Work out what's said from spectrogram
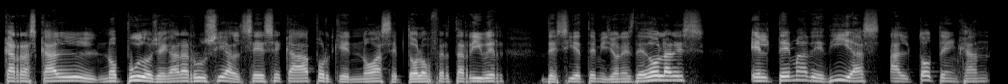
Carrascal no pudo llegar a Rusia al CSKA porque no aceptó la oferta River de 7 millones de dólares. El tema de Díaz al Tottenham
